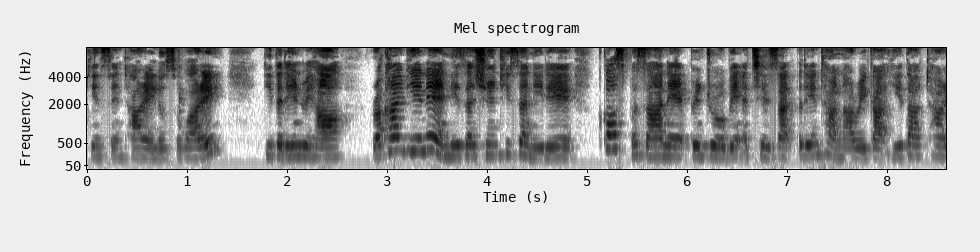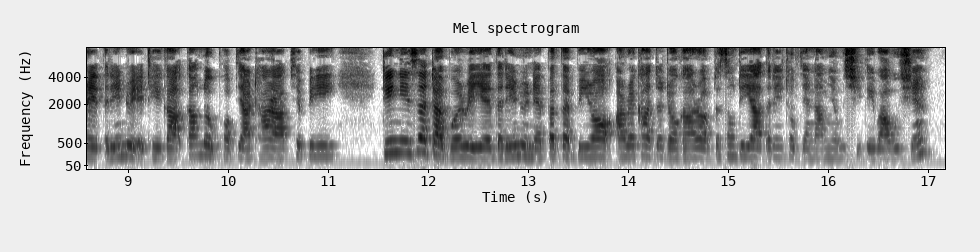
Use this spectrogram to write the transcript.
ပြင်ဆင်ထားတယ်လို့ဆိုပါတယ်။ဒီသတင်းတွေဟာရခိုင်ပြည်နယ်နေဆက်ရှင်ထိစပ်နေတဲ့ Cost Bazaar နဲ့ Pintrobin အခြေစိုက်သတင်းဌာနတွေကရေးသားထားတဲ့သတင်းတွေအထက်ကကောက်နှုတ်ဖော်ပြထားတာဖြစ်ပြီးဒီနေဆက်တိုက်ပွဲတွေရဲ့သတင်းတွေနဲ့ပတ်သက်ပြီးတော့အရခတတော်ကတော့တစုံတရာသတင်းထုတ်ပြန်တာမျိုးမရှိသေးပါဘူးရှင်။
